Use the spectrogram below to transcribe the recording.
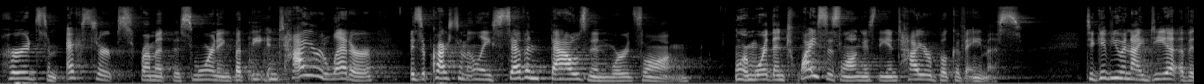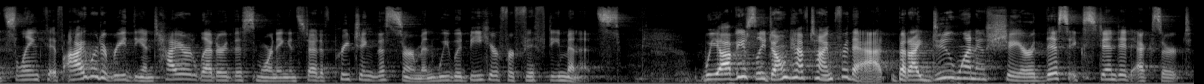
heard some excerpts from it this morning, but the entire letter is approximately 7,000 words long, or more than twice as long as the entire book of Amos. To give you an idea of its length, if I were to read the entire letter this morning instead of preaching this sermon, we would be here for 50 minutes. We obviously don't have time for that, but I do want to share this extended excerpt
